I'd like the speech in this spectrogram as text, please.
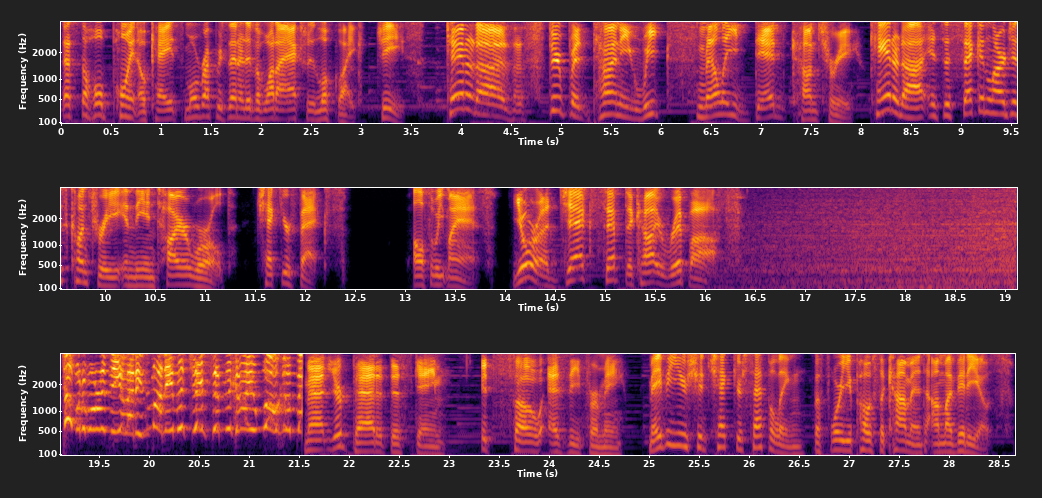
That's the whole point, okay? It's more representative of what I actually look like. Jeez. Canada is a stupid, tiny, weak, smelly, dead country. Canada is the second largest country in the entire world. Check your facts. Also eat my ass. You're a Jacksepticeye ripoff. Top of the morning to you ladies, my name is Jacksepticeye and welcome back- Matt, you're bad at this game. It's so easy for me. Maybe you should check your seppaling before you post a comment on my videos,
